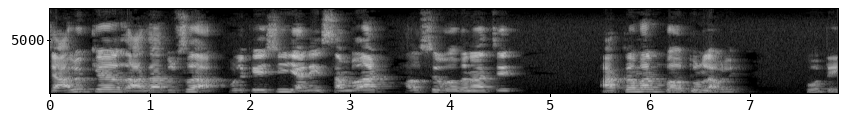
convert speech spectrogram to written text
चालुक्य राजा दुसरा पुलकेशी याने सम्राट हर्षवर्धनाचे आक्रमण परतून लावले होते.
